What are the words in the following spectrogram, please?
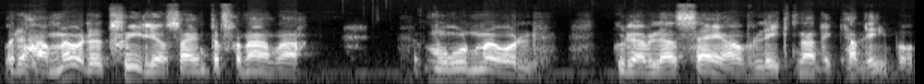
Och det här målet skiljer sig inte från andra mordmål, skulle jag vilja säga, av liknande kaliber.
